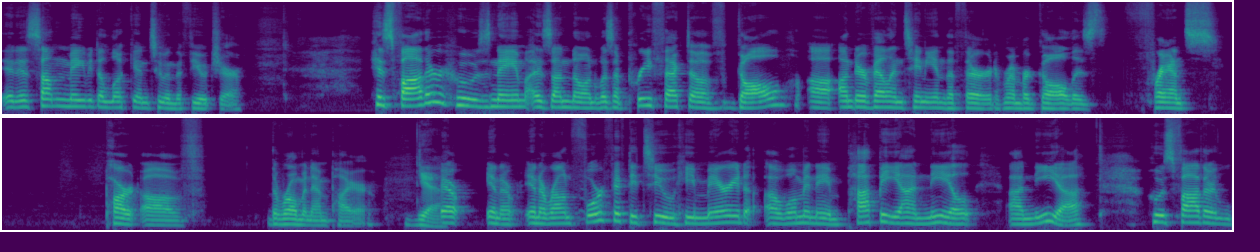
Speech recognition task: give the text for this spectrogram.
it is something maybe to look into in the future. His father, whose name is unknown, was a prefect of Gaul uh, under Valentinian III. Remember, Gaul is France, part of the Roman Empire. Yeah. Er- in a, in around 452, he married a woman named Papiania, Ania, whose father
